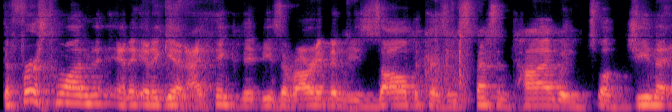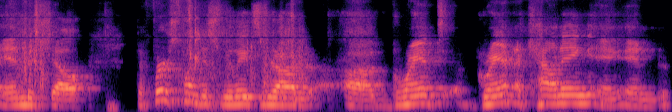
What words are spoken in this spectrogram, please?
the first one, and, and again, I think that these have already been resolved because we spent some time with both Gina and Michelle. The first one just relates around uh, grant grant accounting and, and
